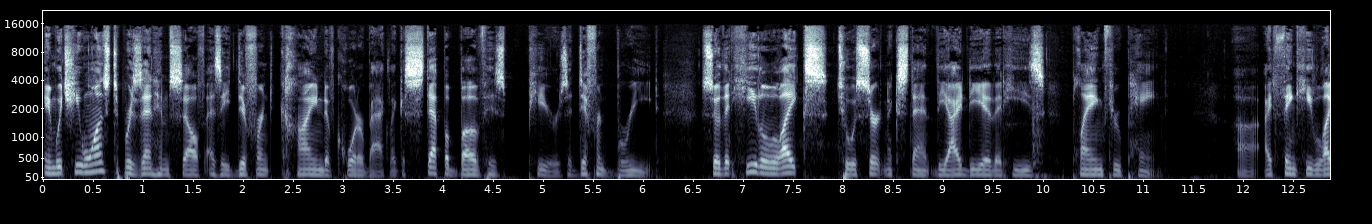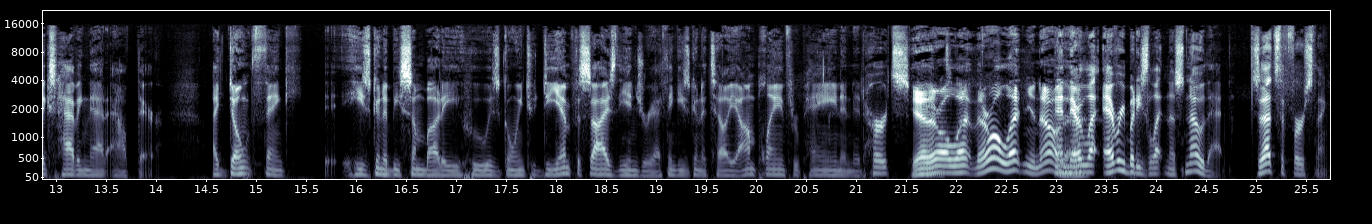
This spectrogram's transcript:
in which he wants to present himself as a different kind of quarterback, like a step above his peers, a different breed, so that he likes, to a certain extent, the idea that he's playing through pain. Uh, I think he likes having that out there. I don't think he's going to be somebody who is going to de-emphasize the injury. I think he's going to tell you, "I'm playing through pain and it hurts." yeah, they're all let, they're all letting you know, and that. they're le- everybody's letting us know that. So that's the first thing.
